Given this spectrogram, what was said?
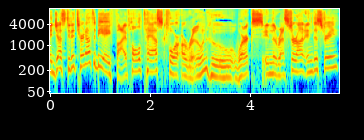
And Jess, did it turn out to be a five hole task for Arun, who works in the restaurant industry?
